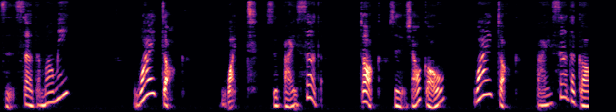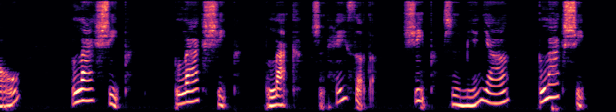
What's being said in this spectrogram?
紫色的猫咪。White dog，White 是白色的，Dog 是小狗，White dog 白色的狗。Black sheep，Black sheep，Black 是黑色的，Sheep 是绵羊，Black sheep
